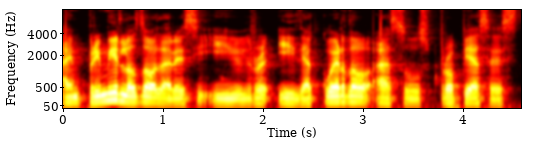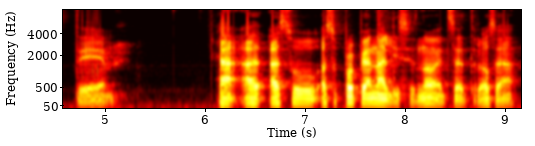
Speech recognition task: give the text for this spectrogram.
imprimir los dólares y, de acuerdo a sus propias, este, a, su, a su propio análisis, ¿no? Etcétera. O sea,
